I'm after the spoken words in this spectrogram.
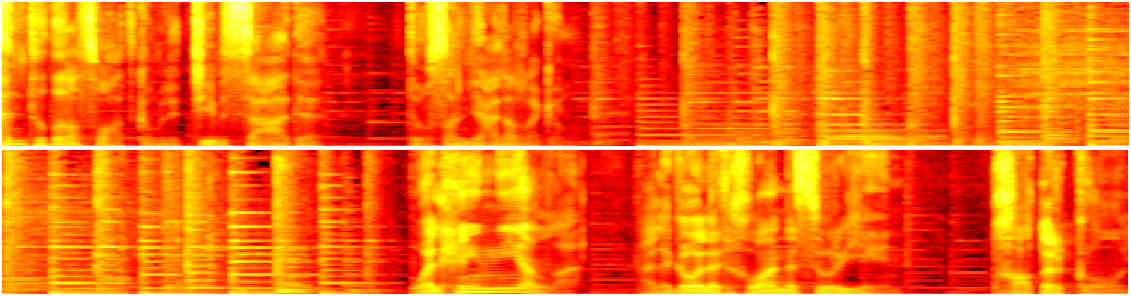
أنتظر أصواتكم اللي تجيب السعادة توصلني على الرقم. والحين يلا على قولة إخواننا السوريين بخاطركم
